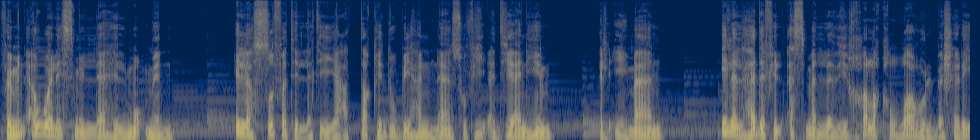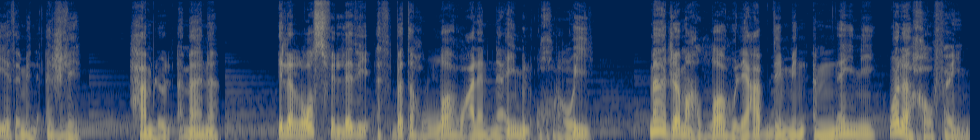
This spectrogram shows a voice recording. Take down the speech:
فمن أول اسم الله المؤمن إلى الصفة التي يعتقد بها الناس في أديانهم الإيمان إلى الهدف الأسمى الذي خلق الله البشرية من أجله حمل الأمانة إلى الوصف الذي أثبته الله على النعيم الأخروي ما جمع الله لعبد من أمنين ولا خوفين.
